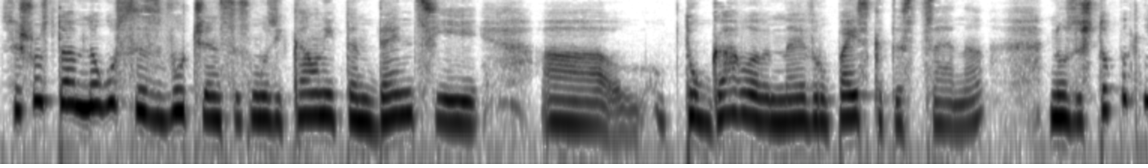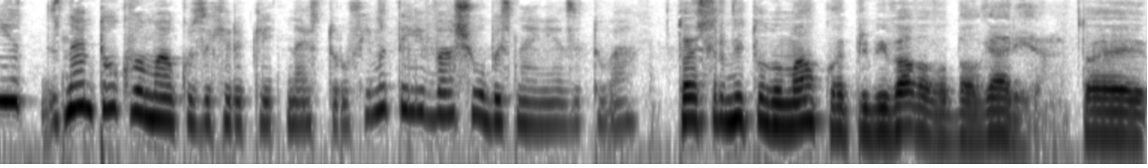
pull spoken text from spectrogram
Всъщност той е много съзвучен с музикални тенденции а, тогава на европейската сцена, но защо пък ние знаем толкова малко за Хераклит Несторов? Имате ли ваше обяснение за това? Той сравнително малко е прибивавал в България. Той е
